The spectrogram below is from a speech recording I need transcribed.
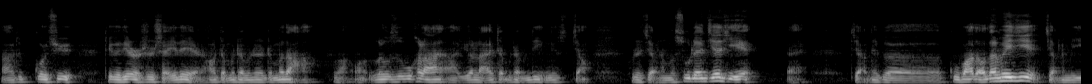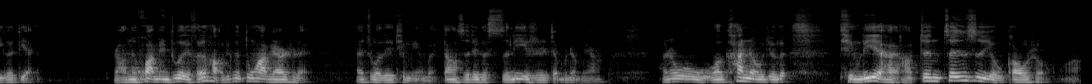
啊，就过去这个地儿是谁的，然后怎么怎么怎怎么打是吧？往俄罗斯乌克兰啊，原来怎么怎么地，你讲或者讲什么苏联解体，哎，讲这个古巴导弹危机，讲这么一个点，然后那画面做的很好，就跟动画片似的，哎，做的挺明白，当时这个实力是怎么怎么样，反正我我看着我觉得挺厉害哈，真真是有高手啊。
